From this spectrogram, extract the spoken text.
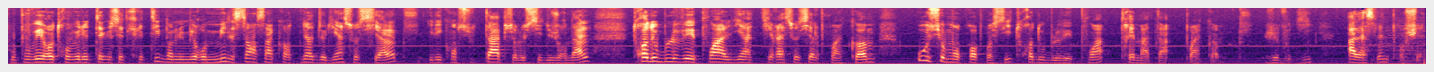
Vous pouvez retrouver le texte de cette critique dans le numéro 1159 de Lien Social. Il est consultable sur le site du journal www.lien-social.com ou sur mon propre site www.trématin.com. Je vous dis à la semaine prochaine.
